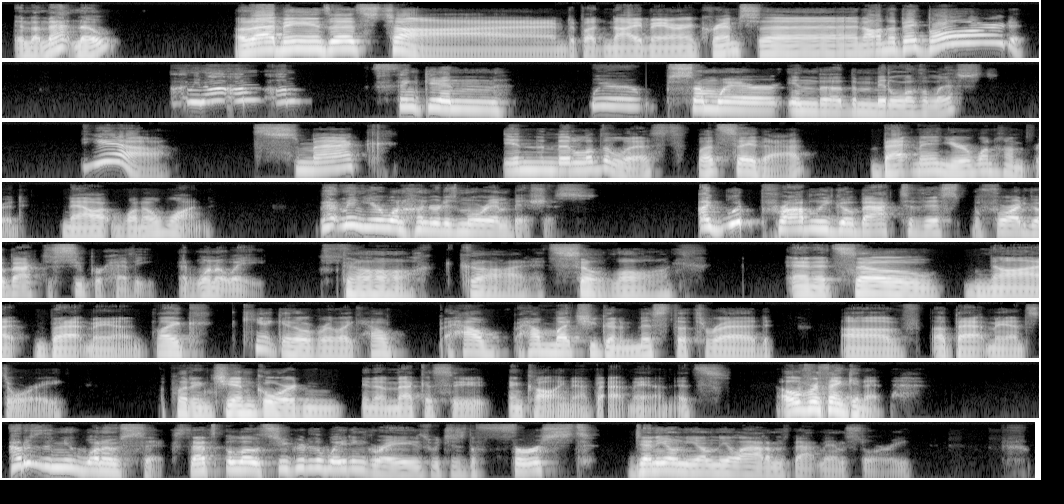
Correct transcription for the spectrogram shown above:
And on that note, that means it's time to put Nightmare and Crimson on the big board. I mean, I'm I'm thinking we're somewhere in the the middle of the list. Yeah. Smack in the middle of the list. Let's say that. Batman Year 100, now at 101. Batman Year 100 is more ambitious. I would probably go back to this before I'd go back to Superheavy at 108. Oh, God. It's so long. And it's so not Batman. Like, I can't get over like how how how much you're gonna miss the thread of a Batman story. Putting Jim Gordon in a mecha suit and calling that Batman. It's overthinking it. How does the new 106? That's below Secret of the Waiting Graves, which is the first Denny O'Neil, Neal Adams Batman story.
